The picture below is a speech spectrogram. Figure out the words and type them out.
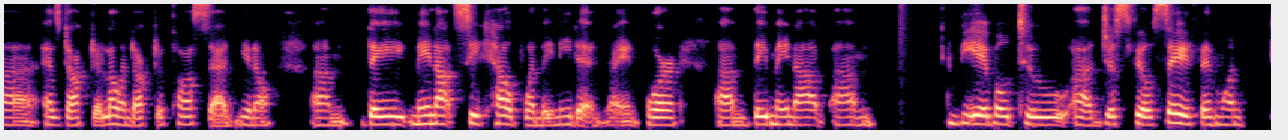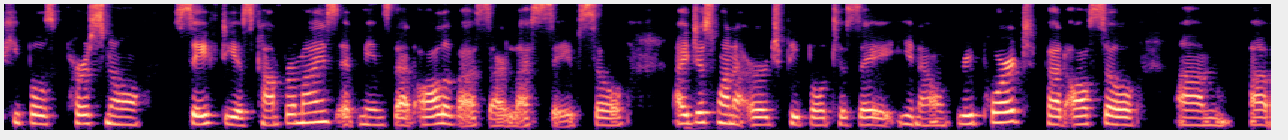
uh, as Dr. Lo and Dr. Thoss said, you know, um, they may not seek help when they need it, right? Or um, they may not um, be able to uh, just feel safe. And when people's personal safety is compromised, it means that all of us are less safe. So I just want to urge people to say, you know, report, but also um, uh,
